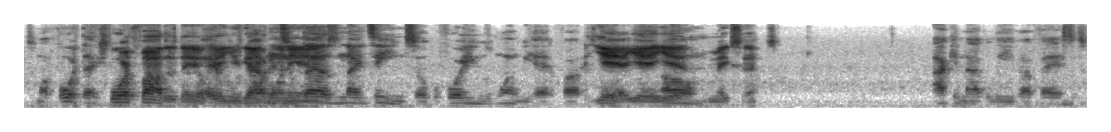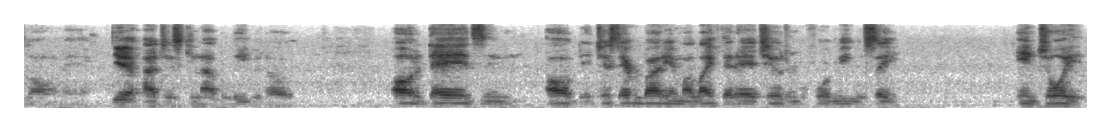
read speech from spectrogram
It's my fourth actually. Fourth Father's Day. Okay, you got one in in. 2019. So before he was one, we had a father. Yeah, yeah, yeah. Um, Makes sense. I cannot believe how fast it's gone, man. Yeah, I just cannot believe it all. All the dads and all just everybody in my life that had children before me would say, enjoy it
